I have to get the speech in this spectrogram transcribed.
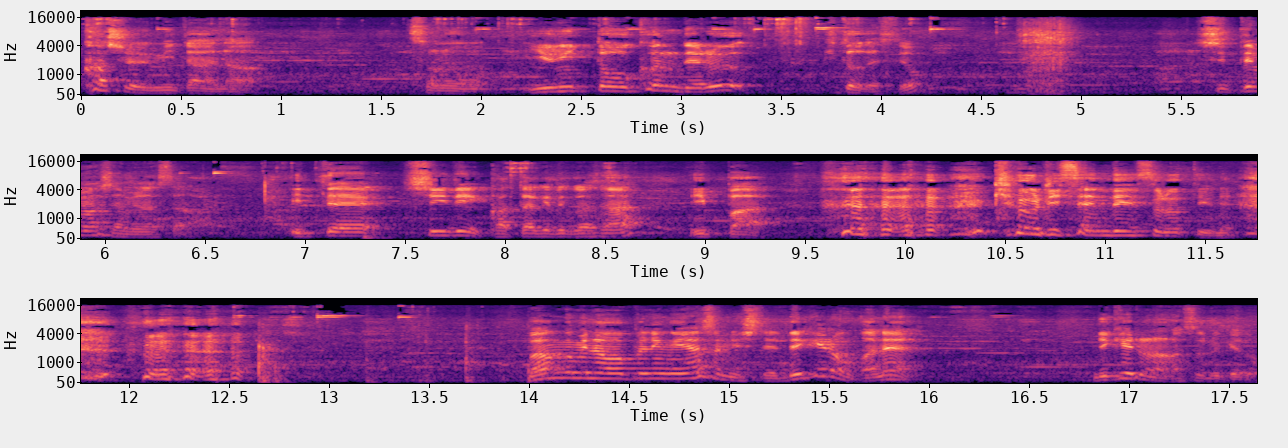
歌手みたいなそのユニットを組んでる人ですよ。知ってました？皆さん。行って CD 買ってあげてください。いっぱい。急に宣伝するっていうね。番組のオープニング休みしてできるのかね？できるならするけど。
